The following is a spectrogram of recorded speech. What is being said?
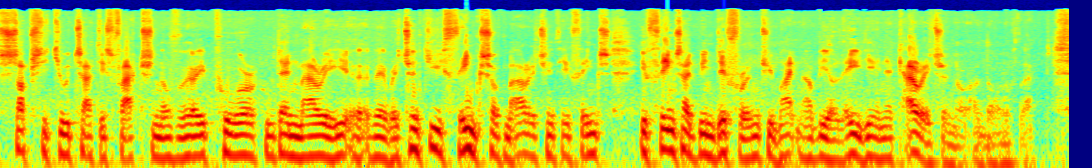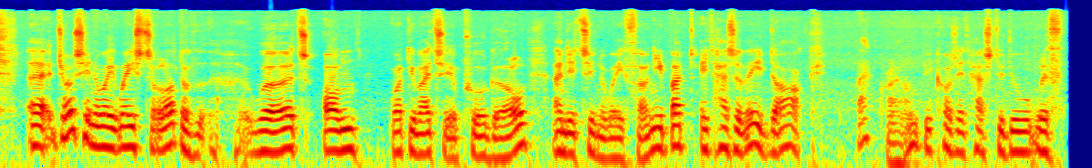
substitute satisfaction of very poor who then marry uh, very rich. And he thinks of marriage and he thinks if things had been different, she might now be a lady in a carriage and, all- and all of that. Uh, Joyce, in a way, wastes a lot of uh, words on what you might say a poor girl, and it's in a way funny, but it has a very dark background because it has to do with,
